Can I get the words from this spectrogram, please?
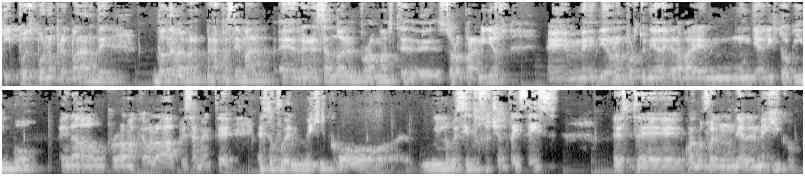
y, pues bueno, prepararte. ¿Dónde me, la pasé mal? Eh, regresando al programa este de Solo para Niños, eh, me dieron la oportunidad de grabar en Mundialito Bimbo, era un programa que hablaba precisamente, esto fue en México en 1986 este, cuando fue el Mundial en México.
